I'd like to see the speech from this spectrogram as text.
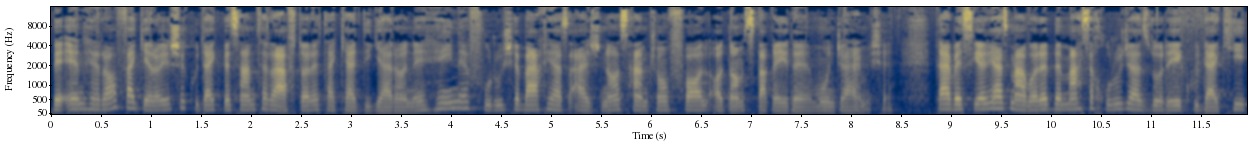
به انحراف و گرایش کودک به سمت رفتار تکدیگرانه حین فروش برخی از اجناس همچون فال، آدامس و غیره منجر میشه. در بسیاری از موارد به محض خروج از دوره کودکی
